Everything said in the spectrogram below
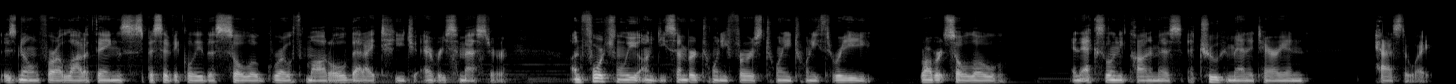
is known for a lot of things, specifically the Solow growth model that I teach every semester. Unfortunately, on December 21st, 2023, Robert Solow an excellent economist, a true humanitarian, passed away.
